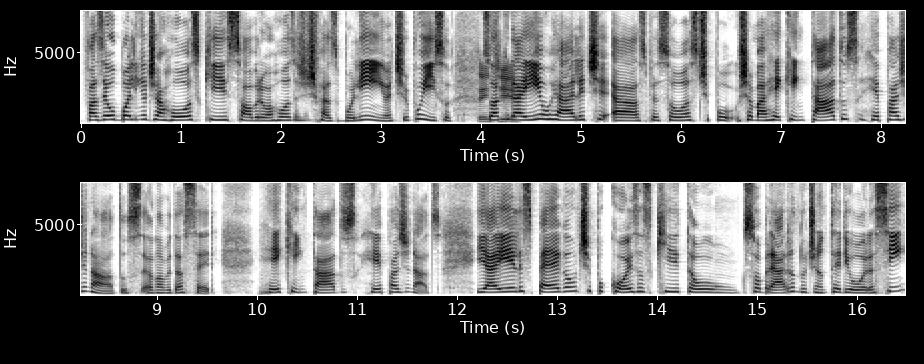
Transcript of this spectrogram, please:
fazer o bolinho de arroz que sobra o arroz, a gente faz o bolinho, é tipo isso. Só que Entendi. daí o reality, as pessoas, tipo, chama Requentados Repaginados. É o nome da série. Requentados Repaginados. E aí eles pegam, tipo, coisas que estão sobraram do dia anterior, assim,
